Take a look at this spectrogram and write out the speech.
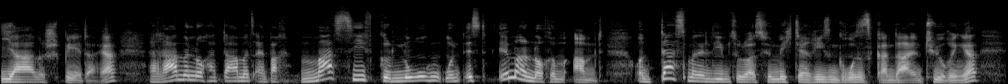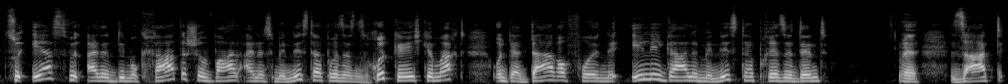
Jahre später. Ja? Ramelow hat damals einfach massiv gelogen und ist immer noch im Amt. Und das, meine lieben Zuhörer, ist für mich der riesengroße Skandal in Thüringen. Ja? Zuerst wird eine demokratische Wahl eines Ministerpräsidenten rückgängig gemacht und der darauf folgende illegale Ministerpräsident äh, sagt,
